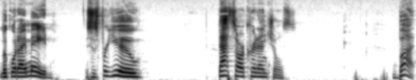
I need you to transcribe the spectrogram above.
Look what I made. This is for you. That's our credentials. But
